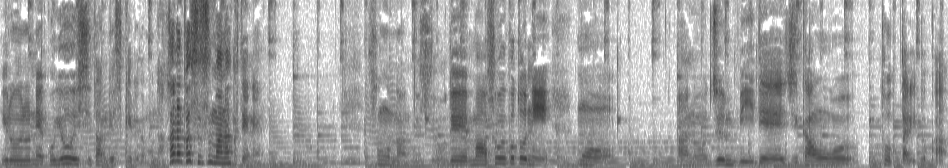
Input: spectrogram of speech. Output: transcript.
いろいろね、こう用意してたんですけれども、なかなか進まなくてね。そうなんですよ。で、まあそういうことに、もう、あの準備で時間を取ったりとか。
